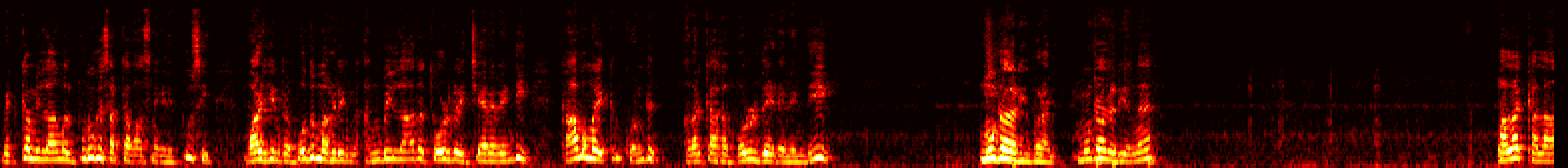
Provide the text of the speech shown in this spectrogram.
வெட்கம் இல்லாமல் புனுகு சட்ட வாசனைகளை பூசி வாழ்கின்ற பொது மகளிரின் அன்பில்லாத தோள்களைச் சேர வேண்டி காமமயக்கம் கொண்டு அதற்காக பொருள் தேட வேண்டி. மூன்றாவது அடிக்கு போறார். மூன்றாவது அடி என்ன? பலகலா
